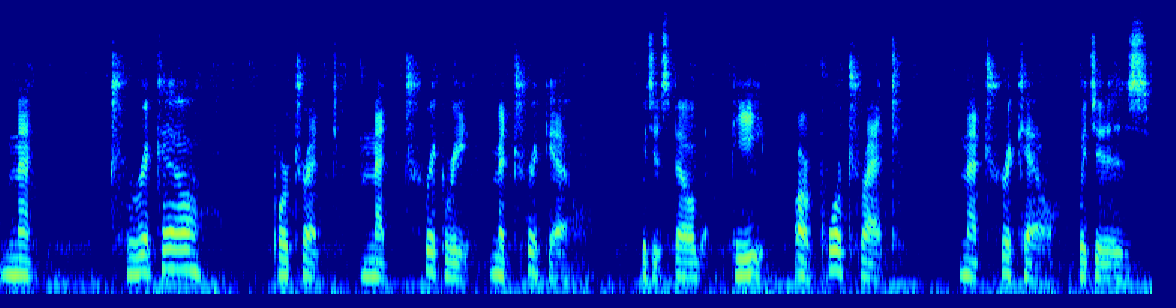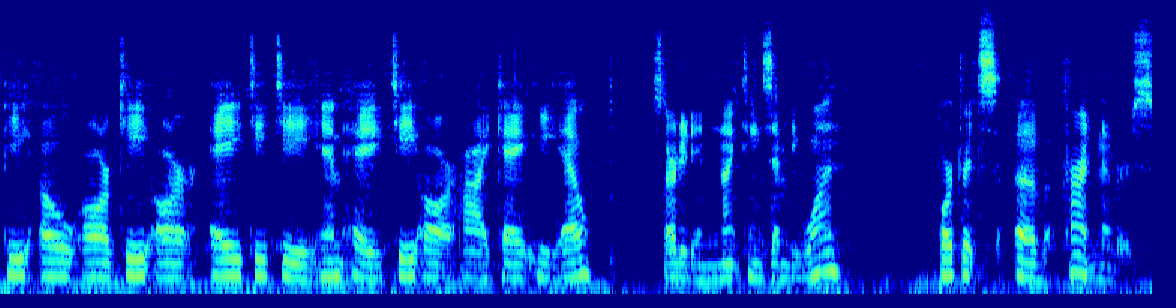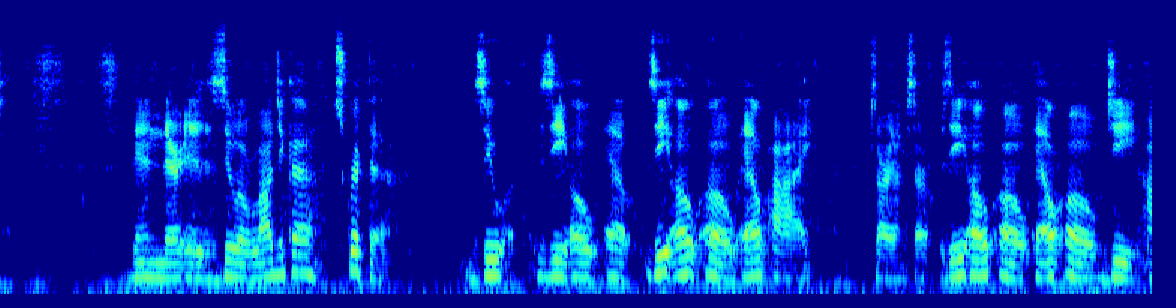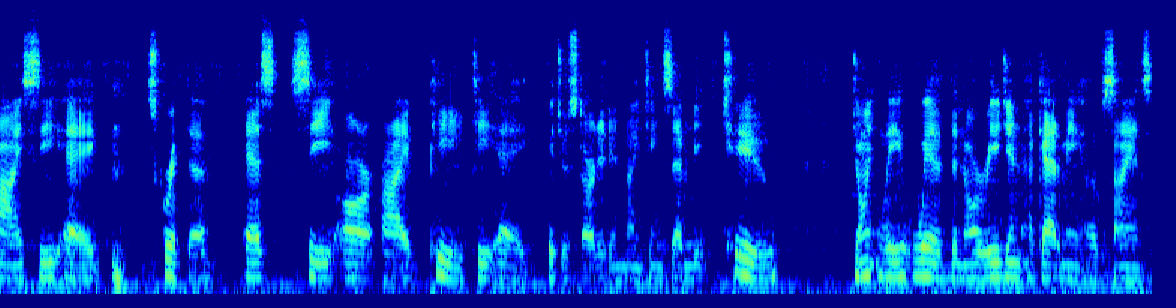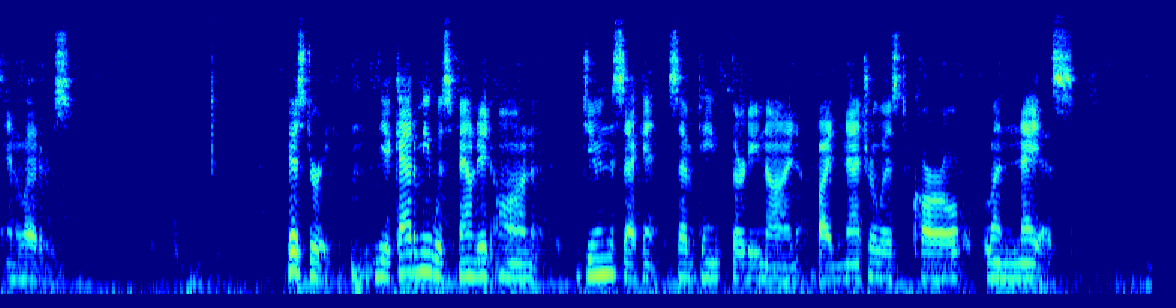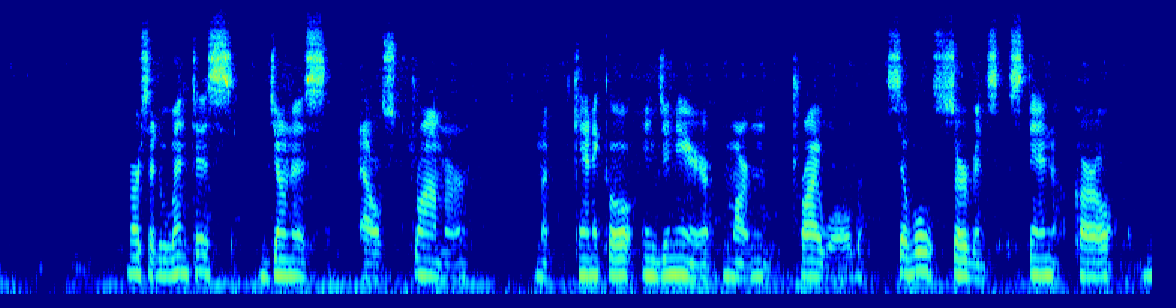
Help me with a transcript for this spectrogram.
Matrical. Portrait Matricri Matrical, which is spelled P or Portrait Matrical, which is P O R T R A T T M A T R I K E L. Started in 1971. Portraits of current members. Then there is Zoologica Scripta. Zoo Z O L Z O O L I. Sorry, let me start. Z O O L O G I C A. Scripta. S C R I P T A, which was started in 1972 jointly with the Norwegian Academy of Science and Letters. History the Academy was founded on June the 2nd, 1739 by naturalist Carl Linnaeus. Mercedentus Jonas Alstromer, mechanical engineer Martin Triewald, civil servants Sten Carl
